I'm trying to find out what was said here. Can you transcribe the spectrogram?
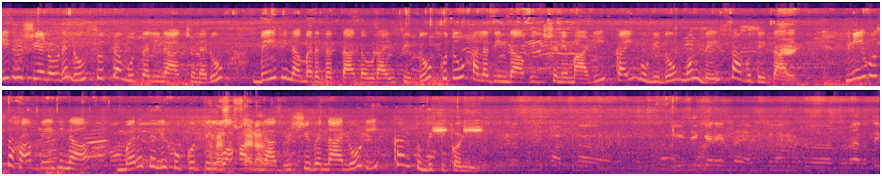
ಈ ದೃಶ್ಯ ನೋಡಲು ಸುತ್ತಮುತ್ತಲಿನ ಜನರು ಬೇವಿನ ಮರದತ್ತ ದೌಡಾಯಿಸಿದ್ದು ಕುತೂಹಲದಿಂದ ವೀಕ್ಷಣೆ ಮಾಡಿ ಕೈ ಮುಗಿದು ಮುಂದೆ ಸಾಗುತ್ತಿದ್ದಾರೆ. ನೀವು ಸಹ ಬೇವಿನ ಮರದಲ್ಲಿ ಹುಕ್ಕುತ್ತಿರುವ ಹಾಲಿನ ದೃಶ್ಯವನ್ನ ನೋಡಿ ಕಣ್ತುಂಬಿಸಿಕೊಳ್ಳಿ ಈಜಿಕೆರೆಯಿಂದ ಎರಡು ಕಿಲೋಮೀಟರ್ ದೂರ ಆಗುತ್ತೆ.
